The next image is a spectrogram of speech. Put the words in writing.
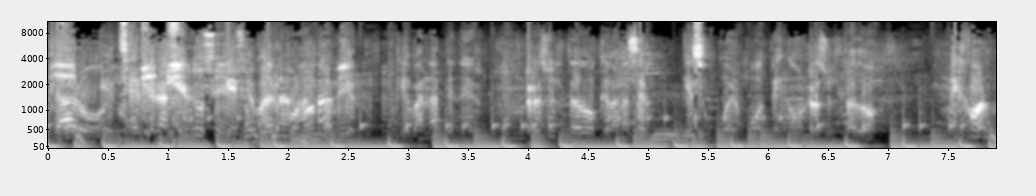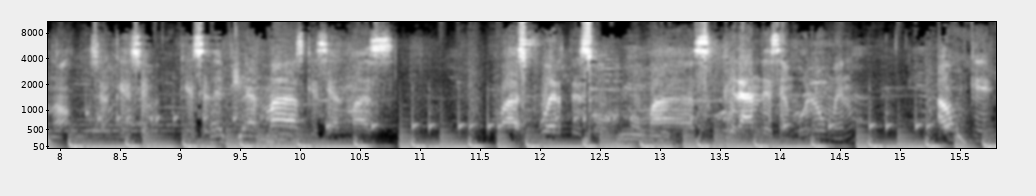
Claro, etcétera, que, que su van a, ¿no? También. que- que van a tener un resultado, que van a hacer que su cuerpo tenga un resultado mejor, ¿no? O sea, que se, que se definan más, que sean más, más fuertes o, o más grandes en volumen, aunque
